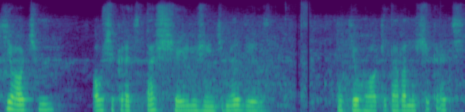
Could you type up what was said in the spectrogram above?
Que ótimo. Ó, o chiclete tá cheio, gente, meu Deus. Porque o rock tava no chiclete.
